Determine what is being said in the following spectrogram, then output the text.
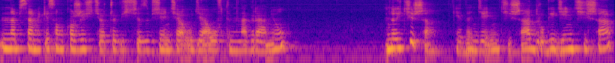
Napisałam, jakie są korzyści oczywiście z wzięcia udziału w tym nagraniu. No i cisza. Jeden dzień cisza, drugi dzień cisza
